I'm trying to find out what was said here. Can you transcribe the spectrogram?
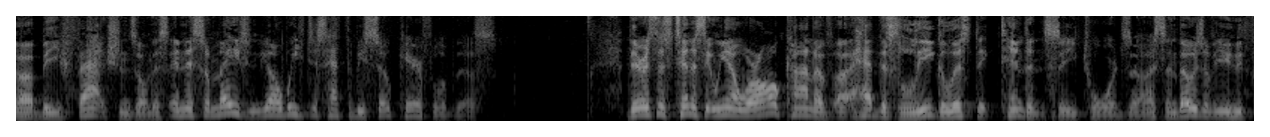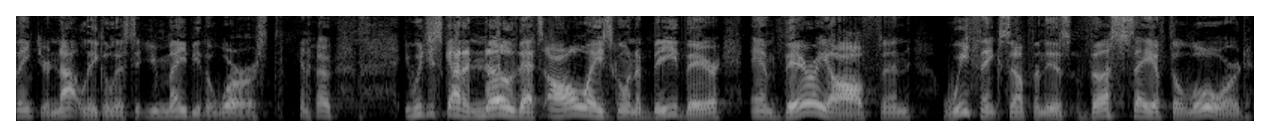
uh, be factions on this. And it's amazing. You know, we just have to be so careful of this. There's this tendency, you know, we're all kind of uh, had this legalistic tendency towards us. And those of you who think you're not legalistic, you may be the worst. You know, we just got to know that's always going to be there. And very often we think something is, Thus saith the Lord,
